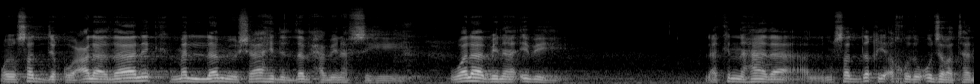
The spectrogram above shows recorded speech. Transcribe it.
ويصدق على ذلك من لم يشاهد الذبح بنفسه ولا بنائبه. لكن هذا المصدق يأخذ أجرة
